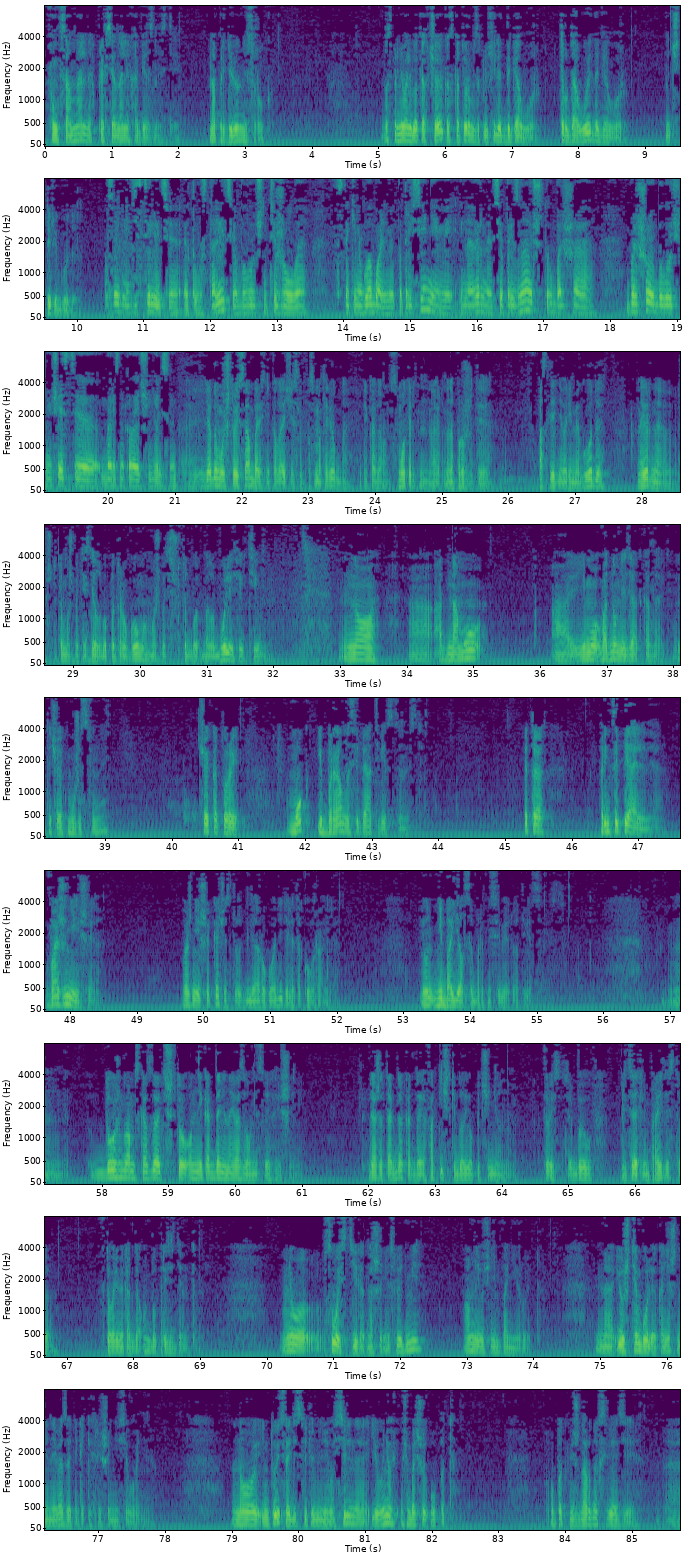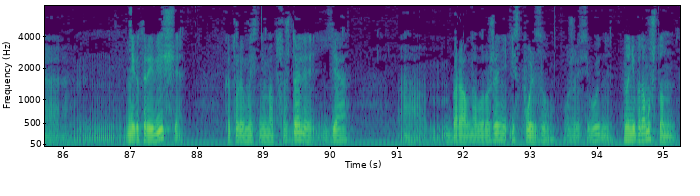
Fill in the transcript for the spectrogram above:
функциональных, профессиональных обязанностей на определенный срок. Воспринимали бы как человека, с которым заключили договор, трудовой договор на 4 года. Последнее десятилетие этого столетия было очень тяжелое, с такими глобальными потрясениями, и, наверное, все признают, что большая большое было очень участие Бориса Николаевича Ельцина. Я думаю, что и сам Борис Николаевич, если посмотрел бы, и когда он смотрит, наверное, на прожитые в последнее время годы, наверное, что-то, может быть, и сделал бы по-другому, может быть, что-то было более эффективным. Но а, одному, а, ему в одном нельзя отказать. Это человек мужественный, человек, который мог и брал на себя ответственность. Это принципиальное важнейшее, важнейшее качество для руководителя такого ранга. И он не боялся брать на себя эту ответственность. Должен вам сказать, что он никогда не навязывал мне своих решений. Даже тогда, когда я фактически был его подчиненным. То есть был председателем правительства в то время, когда он был президентом. У него свой стиль отношений с людьми, он мне очень импонирует. Э, и уж тем более, конечно, не навязывать никаких решений сегодня. Но интуиция действительно у него сильная, и у него очень большой опыт. Опыт международных связей. Э, некоторые вещи, которые мы с ним обсуждали, я э, брал на вооружение, использовал уже сегодня. Но не потому, что он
